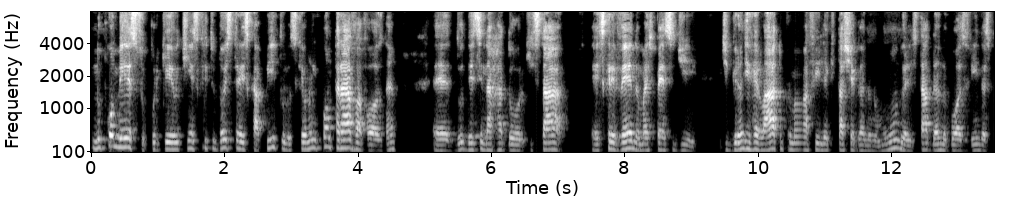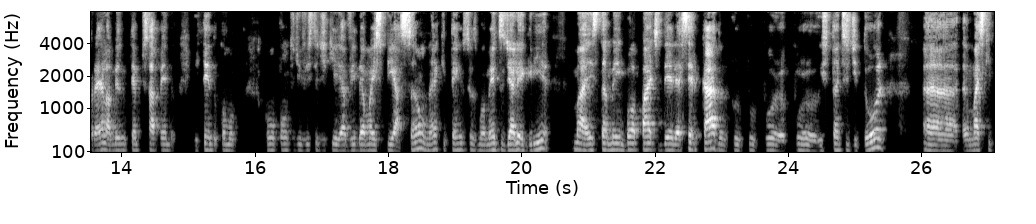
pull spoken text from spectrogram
no começo, porque eu tinha escrito dois, três capítulos que eu não encontrava a voz, né? É, do, desse narrador que está é, escrevendo uma espécie de, de grande relato para uma filha que está chegando no mundo, ele está dando boas-vindas para ela, ao mesmo tempo sabendo e tendo como como ponto de vista de que a vida é uma expiação, né, que tem os seus momentos de alegria, mas também boa parte dele é cercado por, por, por, por instantes de dor, uh, mas que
